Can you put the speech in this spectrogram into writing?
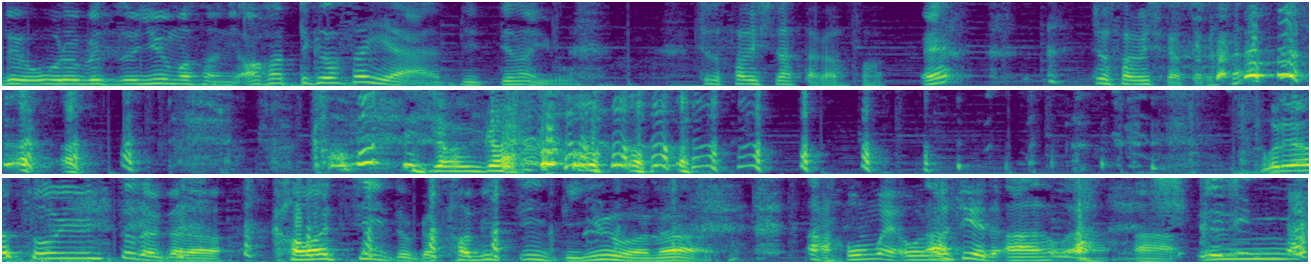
で、俺別にユーマさんに上がってくださいやって言ってないよ。ちょっと寂しなったからさ。え？ちょっと寂しかったから。かまってちゃうんかよそれはそういう人だから、かわちいとか寂ちいって言うわな。あ、ほんまや、俺間違えた。あ、あ、あ、しくじった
